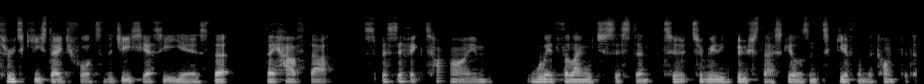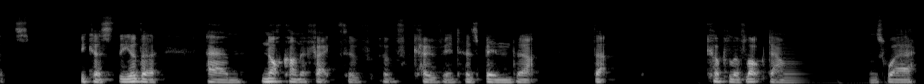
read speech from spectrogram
through to key stage four to the GCSE years, that they have that specific time with the language assistant to, to really boost their skills and to give them the confidence. Because the other um, knock-on effect of, of COVID has been that that couple of lockdowns where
